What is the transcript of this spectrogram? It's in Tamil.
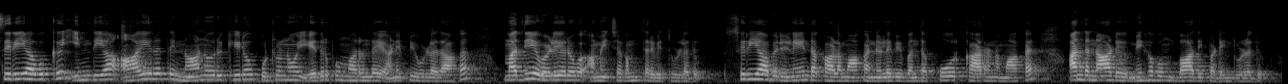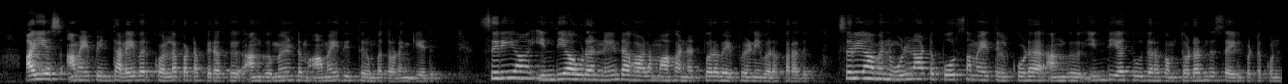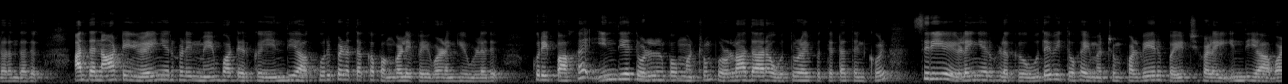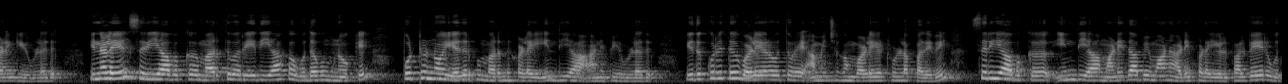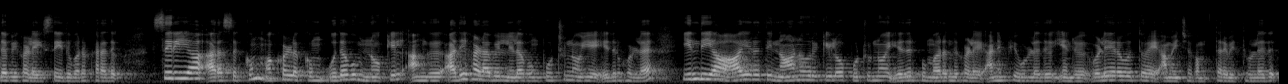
சிரியாவுக்கு இந்தியா ஆயிரத்தி நானூறு கிலோ புற்றுநோய் எதிர்ப்பு மருந்தை அனுப்பியுள்ளதாக மத்திய வெளியுறவு அமைச்சகம் தெரிவித்துள்ளது. சிரியாவில் நீண்ட காலமாக நிலவி வந்த போர் காரணமாக அந்த நாடு மிகவும் பாதிப்படைந்துள்ளது. ஐஎஸ் அமைப்பின் தலைவர் கொல்லப்பட்ட பிறகு அங்கு மீண்டும் அமைதி திரும்ப தொடங்கியது. சிரியா இந்தியாவுடன் நீண்ட காலமாக நட்புறவை பேணி வருகிறது. சிரியாவின் உள்நாட்டு போர் சமயத்தில் கூட அங்கு இந்திய தூதரகம் தொடர்ந்து செயல்பட்டு கொண்டிருந்தது. அந்த நாட்டின் இளைஞர்களின் மேம்பாட்டிற்கு இந்தியா குறிப்பிடத்தக்க பங்களிப்பை வழங்கியுள்ளது. குறிப்பாக இந்திய தொழில்நுட்பம் மற்றும் பொருளாதார ஒத்துழைப்பு திட்டத்தின் கீழ் சிறிய இளைஞர்களுக்கு உதவித்தொகை மற்றும் பல்வேறு பயிற்சிகளை இந்தியா வழங்கியுள்ளது. இந்நிலையில் சிரியாவுக்கு மருத்துவ ரீதியாக உதவும் நோக்கில் புற்றுநோய் எதிர்ப்பு மருந்துகளை இந்தியா அனுப்பியுள்ளது. இது குறித்து வெளியுறவுத்துறை அமைச்சகம் வெளியிட்டுள்ள பதிவில் சிரியாவுக்கு இந்தியா மனிதாபிமான அடிப்படையில் பல்வேறு உதவிகளை செய்து வருகிறது. சிரியா அரசுக்கும் மக்களுக்கும் உதவும் நோக்கில் அங்கு அதிக அளவில் நிலவும் புற்றுநோயை எதிர்கொள்ள இந்தியா ஆயிரத்தி நானூறு கிலோ புற்றுநோய் எதிர்ப்பு மருந்துகளை அனுப்பியுள்ளது என்று வெளியுறவுத்துறை அமைச்சகம் தெரிவித்துள்ளது.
